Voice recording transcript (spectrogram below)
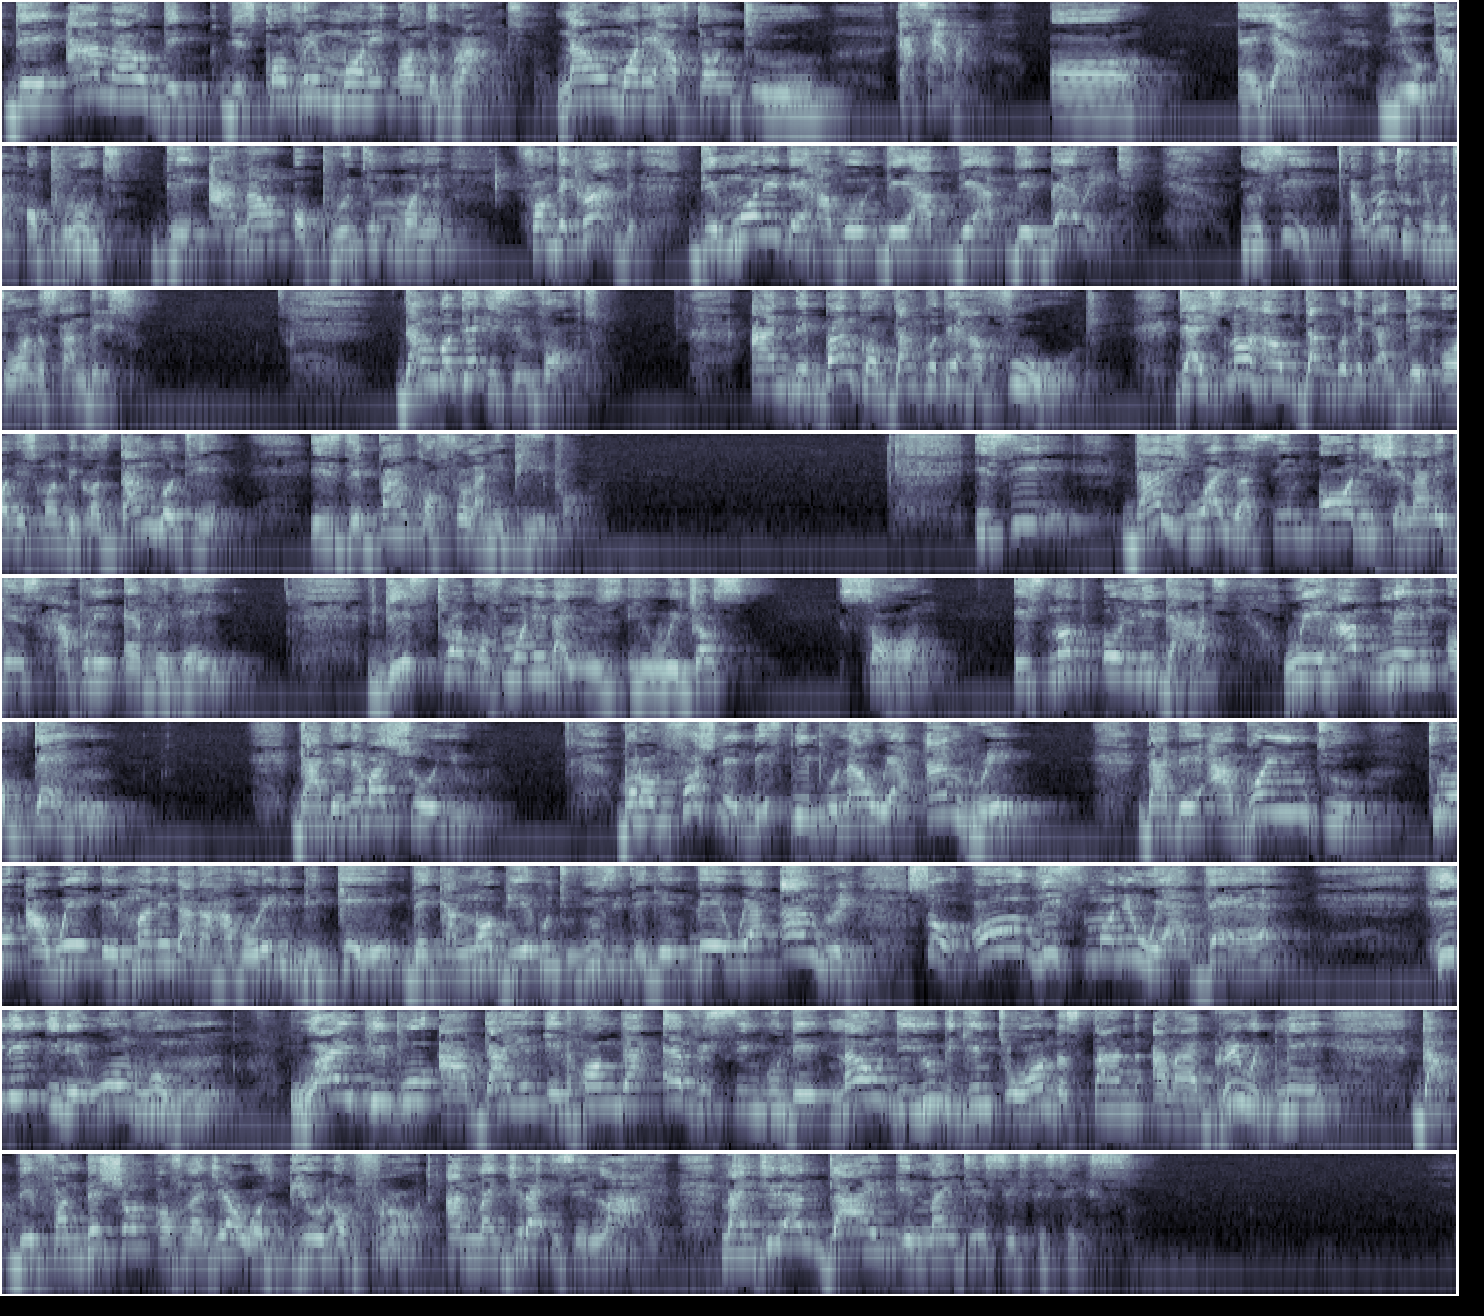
They are now the, discovering money on the ground. Now money have turned to cassava or a yam you can uproot they are now uprooting money from the ground the money they have they are they are they buried you see i want you people to understand this. Dangote is involved and the bank of dangote have food there is no how dangote can take all this money because dangote is the bank of fulani people. You see that is why you are seeing all these shenanigans happening every day. This truck of money that you, you we just saw is not only that, we have many of them that they never show you. But unfortunately, these people now we are angry that they are going to throw away a money that have already decayed. They cannot be able to use it again. They were angry. So all this money were there hidden in a one room why people are dying in hunger every single day. Now do you begin to understand and agree with me that the foundation of Nigeria was built on fraud and Nigeria is a lie. Nigerian died in 1966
